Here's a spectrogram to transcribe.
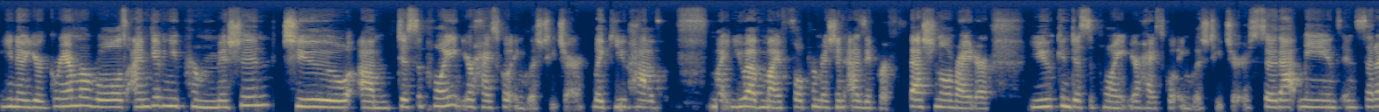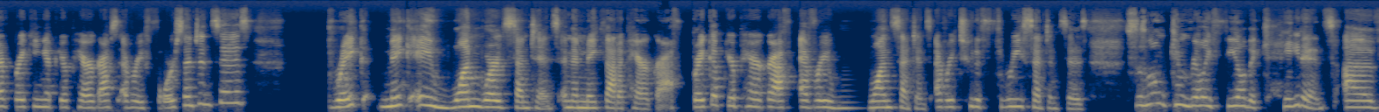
you know your grammar rules i'm giving you permission to um, disappoint your high school english teacher. Like you have my, you have my full permission as a professional writer. You can disappoint your high school english teachers. So that means instead of breaking up your paragraphs every four sentences break make a one word sentence and then make that a paragraph. Break up your paragraph every one sentence every two to three sentences so someone can really feel the cadence of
